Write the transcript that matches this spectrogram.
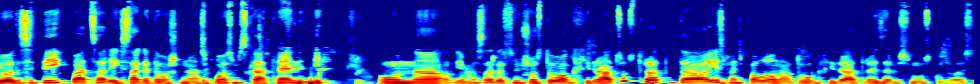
jo tas ir tikpat svarīgs sagatavošanās posms kā treniņi. Un, ja mēs lietosim šos ogļhidrātus uzturā, tad uh, iespējams palielināt ogļhidrātu rezerves muskuļos.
